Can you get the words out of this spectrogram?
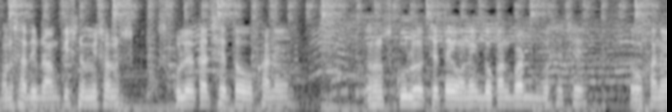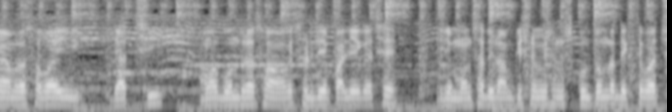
মনসাদ্বীপ রামকৃষ্ণ মিশন স্কুলের কাছে, তো ওখানে এখন স্কুল হচ্ছে, তাই অনেক দোকানপাট বসেছে। তো ওখানে আমরা সবাই যাচ্ছি। আমার বন্ধুরা সব আমাকে ছেড়ে দিয়ে পালিয়ে গেছে। এই যে মনসাদ্বীপ রামকৃষ্ণ মিশন স্কুল তোমরা দেখতে পাচ্ছ।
